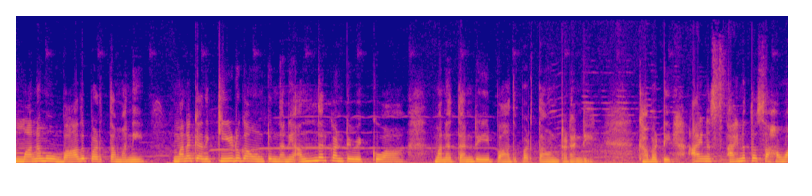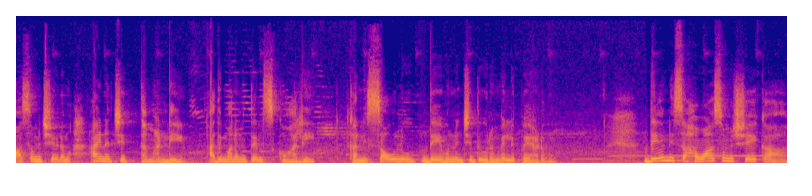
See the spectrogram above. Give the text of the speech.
మనము బాధపడతామని మనకి అది కీడుగా ఉంటుందని అందరికంటే ఎక్కువ మన తండ్రి బాధపడతా ఉంటాడండి. కాబట్టి ఆయన ఆయనతో సహవాసం చేయడం ఆయన చిత్తం అండి అది మనము తెలుసుకోవాలి. కానీ సౌలు దేవుని నుంచి దూరం వెళ్ళిపోయాడు. దేవుని సహవాసము చేయక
